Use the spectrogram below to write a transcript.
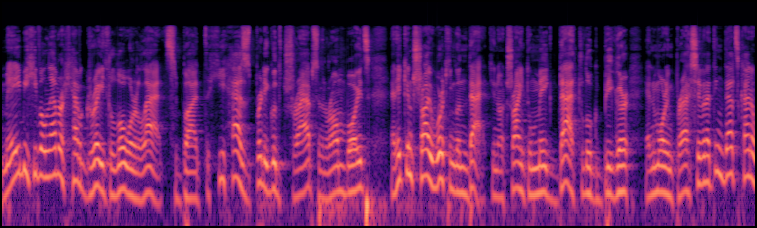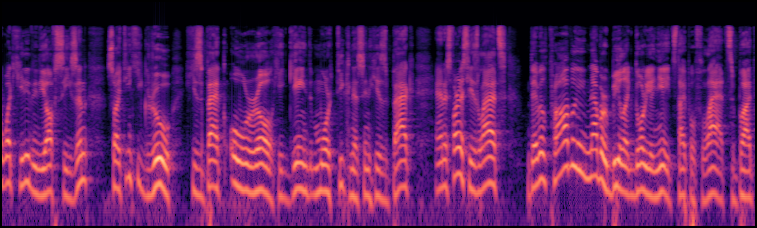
Maybe he will never have great lower lats, but he has pretty good traps and rhomboids, and he can try working on that, you know, trying to make that look bigger and more impressive. And I think that's kind of what he did in the off season. So I think he grew his back overall. He gained more thickness in his back. And as far as his lats, they will probably never be like Dorian Yates type of lats, but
